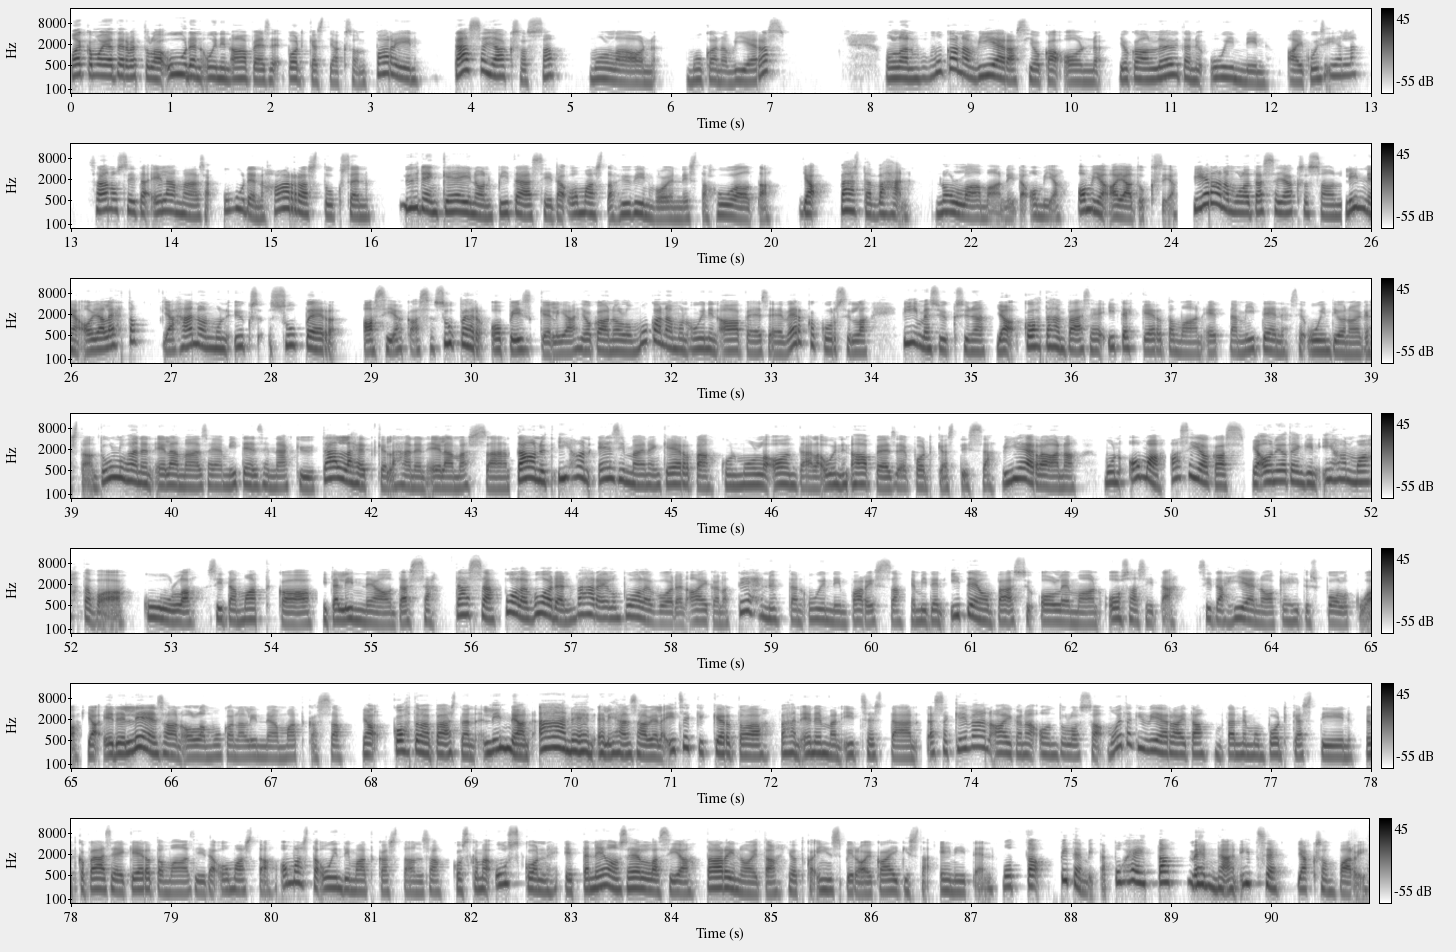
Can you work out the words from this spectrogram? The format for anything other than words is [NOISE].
Moikka moi ja tervetuloa uuden Uinin APC-podcast-jakson pariin. Tässä jaksossa mulla on mukana vieras. Mulla on mukana vieras, joka on, joka on löytänyt uinnin aikuisiellä, saanut siitä elämäänsä uuden harrastuksen, yhden keinon pitää siitä omasta hyvinvoinnista huolta ja päästä vähän nollaamaan niitä omia, omia ajatuksia. Vieraana mulla tässä jaksossa on Linnea Ojalehto, ja hän on mun yksi super asiakas, superopiskelija, joka on ollut mukana mun Uinin APC-verkkokurssilla viime syksynä, ja kohta hän pääsee itse kertomaan, että miten se uinti on oikeastaan tullut hänen elämäänsä ja miten se näkyy tällä hetkellä hänen elämässään. Tämä on nyt ihan ensimmäinen kerta, kun mulla on täällä Uinin APC-podcastissa vieraana mun oma asiakas, ja on jotenkin ihan mahtavaa kuulla sitä matkaa, mitä Linnea on tässä, tässä puolen vuoden, vähän reilun puolen vuoden aikana tehnyt tämän uinnin parissa, ja miten itse on päässyt olemaan osa sitä sitä hienoa kehityspolkua. Ja edelleen saan olla mukana Linnean matkassa. Ja kohta mä päästän Linnean ääneen, eli hän saa vielä itsekin kertoa vähän enemmän itsestään. Tässä kevään aikana on tulossa muitakin vieraita tänne mun podcastiin, jotka pääsee kertomaan siitä omasta, omasta uintimatkastansa, koska mä uskon, että ne on sellaisia tarinoita, jotka inspiroi kaikista eniten. Mutta pitemmittä puheitta, mennään itse jakson pariin.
